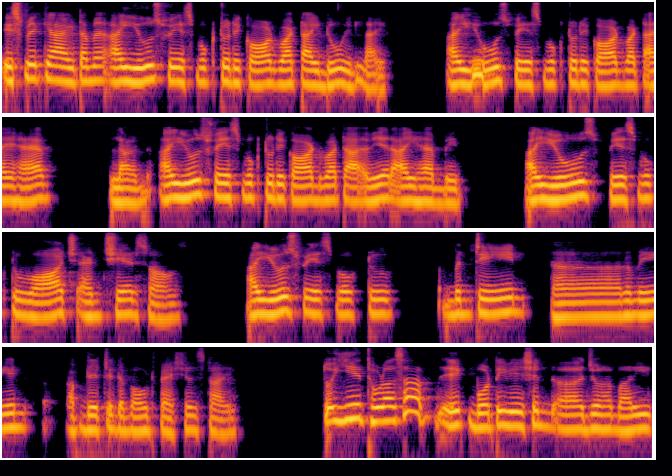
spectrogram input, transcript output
इसमें क्या आइटम है? I use Facebook to record what I do in life I use Facebook to record what I have learn I use Facebook to record what where I have been I use Facebook to watch and share songs. I use Facebook to maintain, uh, remain updated about fashion style. तो ये थोड़ा सा एक मोटिवेशन uh, जो हमारी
